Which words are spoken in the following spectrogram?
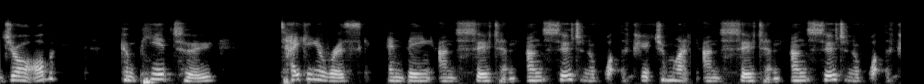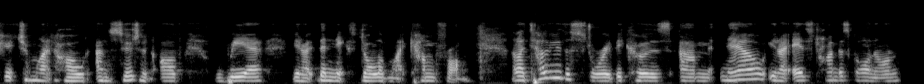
job compared to taking a risk and being uncertain, uncertain of what the future might, uncertain, uncertain of what the future might hold, uncertain of where you know the next dollar might come from. And I tell you the story because um, now you know as time has gone on,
